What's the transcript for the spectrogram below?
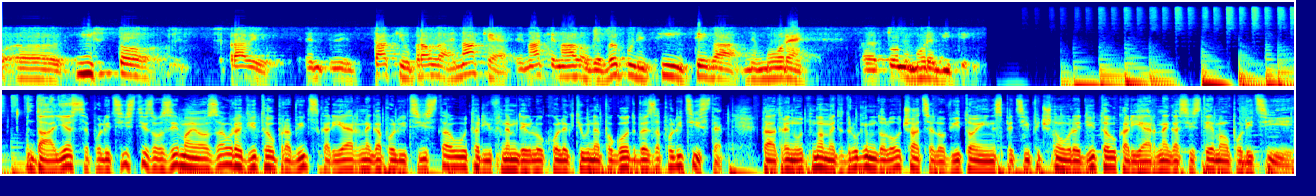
uh, isto, se pravi, ta, ki upravlja enake, enake naloge v policiji, tega ne more Eh, to ne more biti. Dalje se policisti zauzemajo za ureditev pravic kariernega policista v tarifnem delu kolektivne pogodbe za policiste. Ta trenutno med drugim določa celovito in specifično ureditev kariernega sistema v policiji,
